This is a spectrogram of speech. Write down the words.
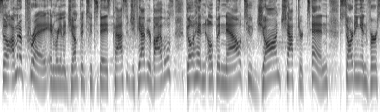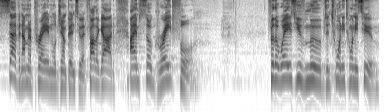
So I'm going to pray and we're going to jump into today's passage. If you have your Bibles, go ahead and open now to John chapter 10, starting in verse 7. I'm going to pray and we'll jump into it. Father God, I am so grateful for the ways you've moved in 2022.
